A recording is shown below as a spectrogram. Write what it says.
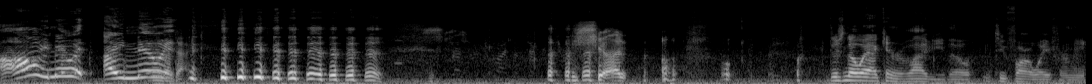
Oh, I knew it! I knew it! Shut up. There's no way I can revive you, though. I'm too far away from you.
